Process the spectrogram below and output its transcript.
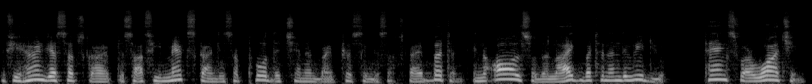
If you haven't yet subscribed to Safi Mixed, kindly support the channel by pressing the subscribe button and also the like button on the video. Thanks for watching.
